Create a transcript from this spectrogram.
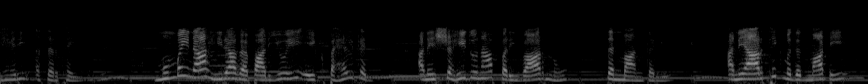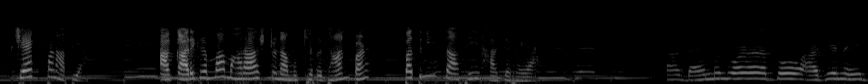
ઘેરી અસર થઈ. મુંબઈના હીરા વેપારીઓએ એક પહેલ કરી અને શહીદોના પરિવારનું સન્માન કર્યું અને આર્થિક મદદ માટે ચેક પણ આપ્યા. આ કાર્યક્રમમાં મહારાષ્ટ્રના મુખ્યપ્રધાન પણ પત્ની સાથે હાજર રહ્યા. આ ડાયમંડ વાળા તો આજે નહીં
